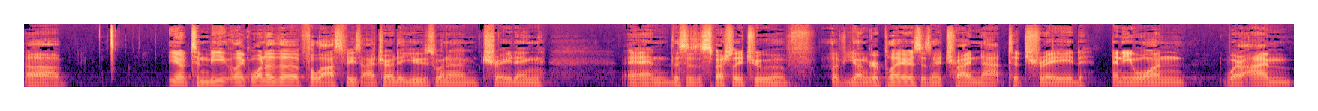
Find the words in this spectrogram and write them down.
Uh, you know, to me, like one of the philosophies I try to use when I'm trading, and this is especially true of of younger players, is I try not to trade anyone where I'm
